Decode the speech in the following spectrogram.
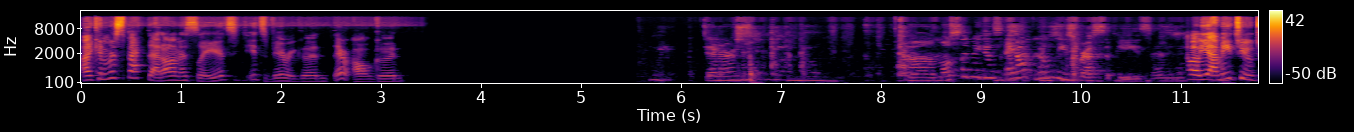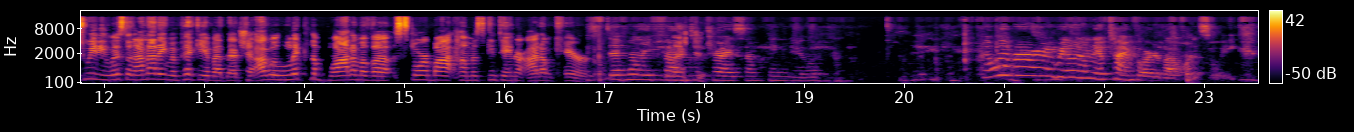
I can respect that honestly. It's it's very good. They're all good. Dinners. Um, mostly because I don't know these recipes. And oh yeah, me too, Tweety. Listen, I'm not even picky about that shit. I will lick the bottom of a store bought hummus container. I don't care. It's definitely fun to try something new. However, I really only have time for it about once a week.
